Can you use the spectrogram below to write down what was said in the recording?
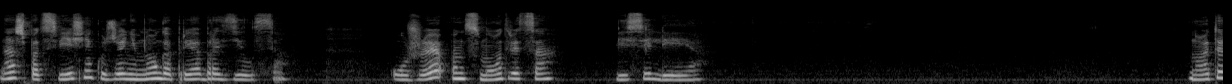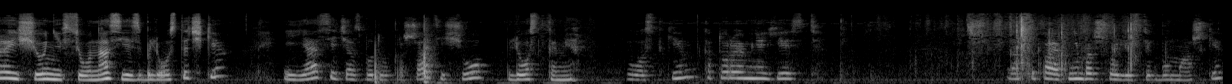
наш подсвечник уже немного преобразился. Уже он смотрится веселее. Но это еще не все. У нас есть блесточки. И я сейчас буду украшать еще блестками. Блестки, которые у меня есть. Насыпаю в небольшой листик бумажки.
